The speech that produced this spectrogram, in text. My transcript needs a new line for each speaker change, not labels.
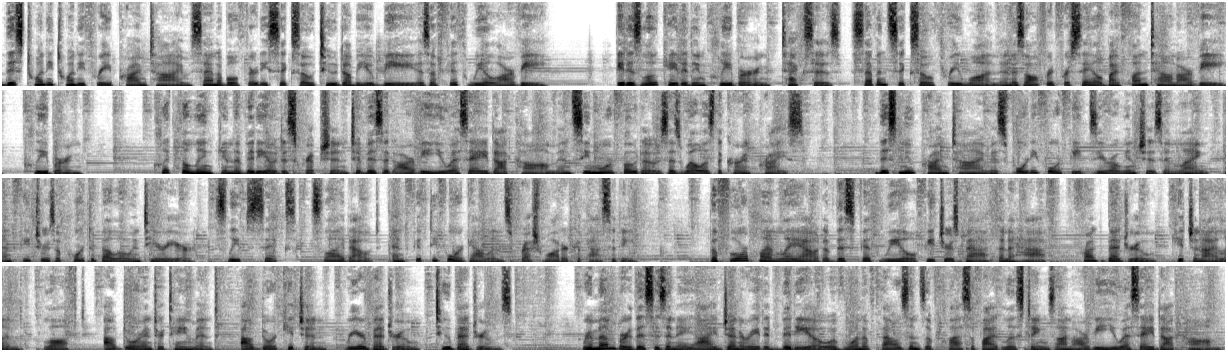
This 2023 Primetime Sanibel 3602WB is a fifth-wheel RV. It is located in Cleburne, Texas, 76031 and is offered for sale by Funtown RV, Cleburne. Click the link in the video description to visit RVUSA.com and see more photos as well as the current price. This new prime time is 44 feet 0 inches in length and features a portobello interior, sleeps 6, slide out, and 54 gallons fresh water capacity. The floor plan layout of this fifth wheel features bath and a half, front bedroom, kitchen island, loft, outdoor entertainment, outdoor kitchen, rear bedroom, two bedrooms. Remember this is an AI-generated video of one of thousands of classified listings on RVUSA.com.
